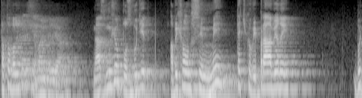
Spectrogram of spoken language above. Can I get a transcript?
Tato velikonoční evangelia nás můžou pozbudit, abychom si my teďko vyprávěli, buď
